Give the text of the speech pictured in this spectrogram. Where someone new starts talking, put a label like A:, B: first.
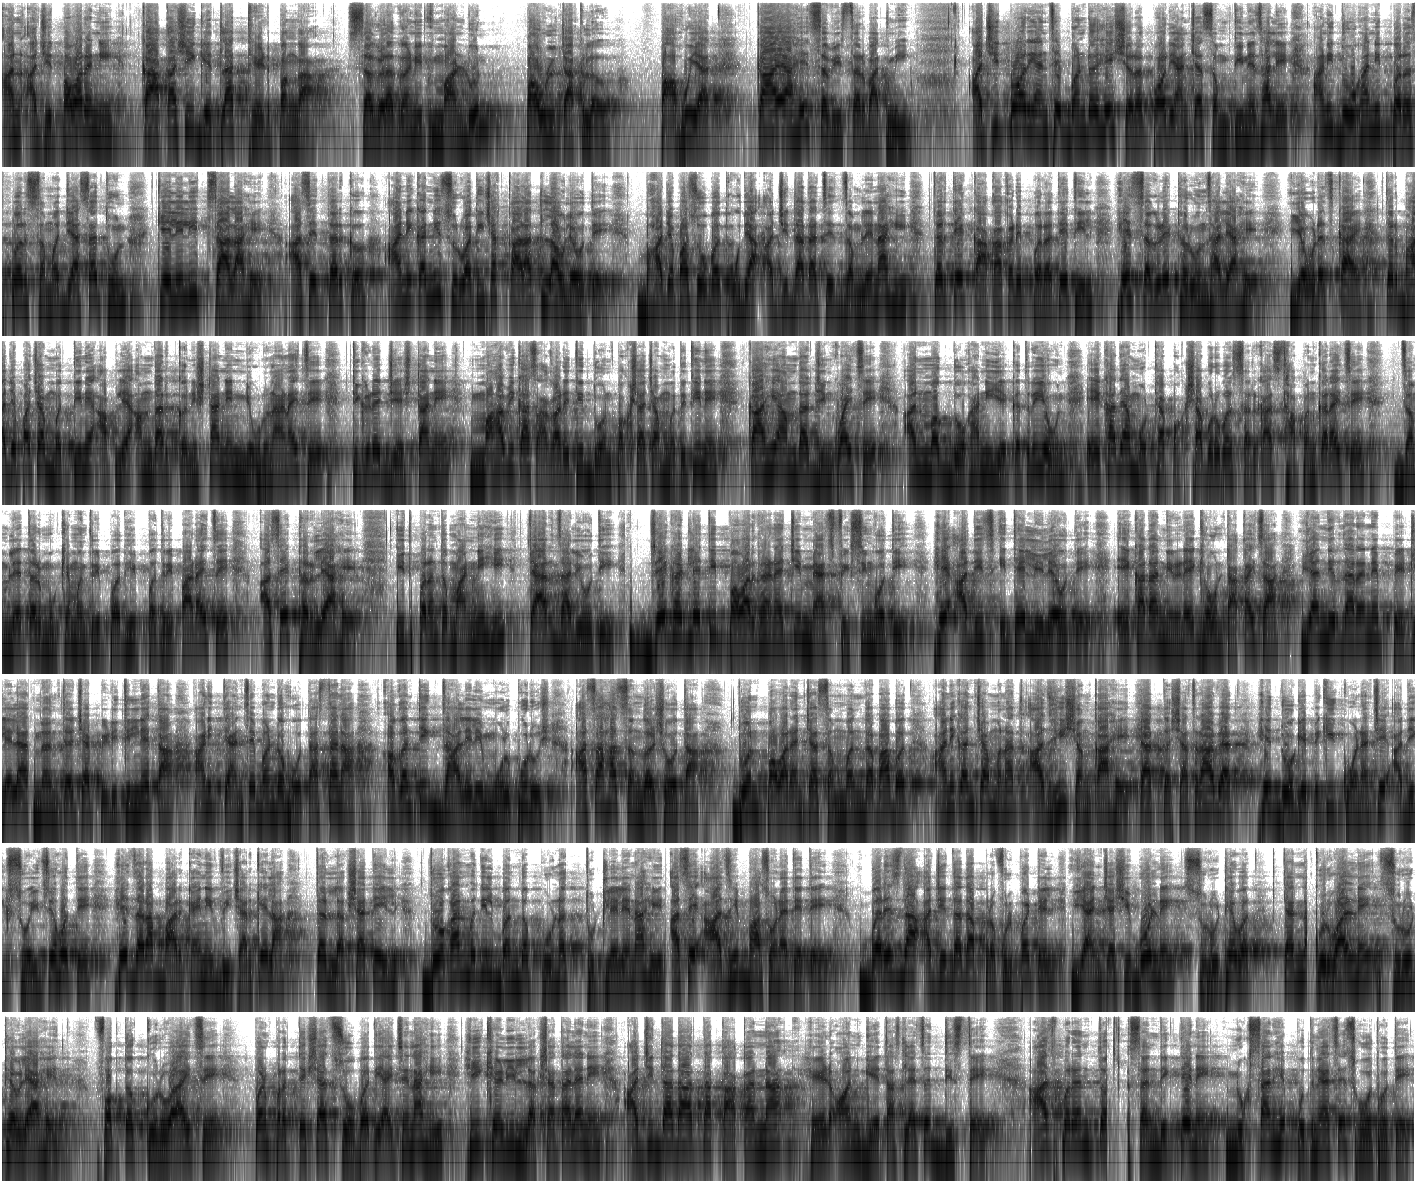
A: आणि अजित पवारांनी काकाशी घेतला थेट पंगा. सगळं गणित मांडून पाऊल टाकलं. पाहुयात काय आहे सविस्तर बातमी? अजित पवार यांचे बंड हे शरद पवार यांच्या संमतीने झाले आणि दोघांनी परस्पर समंजसातून केलेली चाल आहे असे तर्क अनेकांनी सुरुवातीच्या काळात लावले होते. भाजपासोबत उद्या अजितदादाचे जमले नाही तर ते काकाकडे परत येतील हे सगळे ठरवून झाले आहे. एवढंच काय तर भाजपाच्या मदतीने आपले आमदार कनिष्ठाने निवडून आणायचे तिकडे ज्येष्ठाने महाविकास आघाडीतील दोन पक्षाच्या मदतीने काही आमदार जिंकवायचे आणि मग दोघांनी एकत्र येऊन एखाद्या मोठ्या पक्षाबरोबर सरकार स्थापन करायचे जमले तर मुख्यमंत्रीपद ही पदरी पाडायचे असे ठरले आहे. इथपर्यंत मांडणीही तयार झाली होती. जे घडले ती पवार घराण्याची मॅच फिक्सिंग होती. हे आधीच इथे लिहिले होते. एखादा निर्णय घेऊन टाकायचा या निर्धाराने पेटलेल्या नंतरच्या पिढीतील नेता आणि त्यांचे बंड होत असताना अगंतिक झालेली मूळ पुरुष असा हा संघर्ष होता. दोन पवारांच्या संबंधाबाबत अनेकांच्या मनात आजही शंका आहे. त्या तशाच राहाव्यात हे दोघेपैकी कोणाचे अधिक सोयीचे होते हे जरा बारकाईने विचार केला तर लक्षात येईल दोघांमधील बंध पूर्ण तुटलेले नाहीत असे आजही भासवण्यात येते. बरेचदा अजितदादा प्रफुल्ल पटेल यांच्याशी बोलणे सुरू ठेवत त्यांना कुरवाळणे सुरू ठेवले आहेत. फक्त कुरवळायचे पण प्रत्यक्षात सोबत यायचे नाही ही खेळी लक्षात आल्याने अजितदादा आता काकांना हेड ऑन घेत असल्याचं दिसते. आजपर्यंत संदिग्धतेने नुकसान हे पुतण्याचेच होत होते.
